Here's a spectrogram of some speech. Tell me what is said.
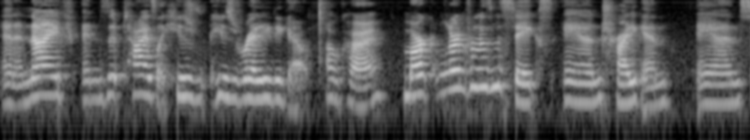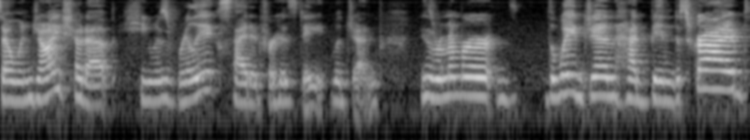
and a knife and zip ties. Like he's he's ready to go. Okay. Mark learned from his mistakes and tried again. And so when Johnny showed up, he was really excited for his date with Jen. Because remember, the way Jen had been described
